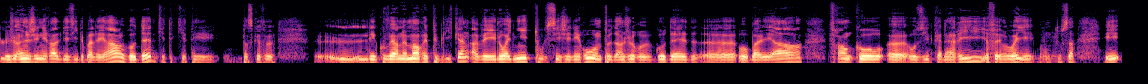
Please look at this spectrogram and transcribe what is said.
un général des îles Baléares, Godet, qui était, qui était parce que les gouvernements républicains avaient éloigné tous ces généraux un peu dangereux, Goded euh, aux Baléares, Franco euh, aux îles Canaries, enfin vous voyez, bon, tout ça, et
